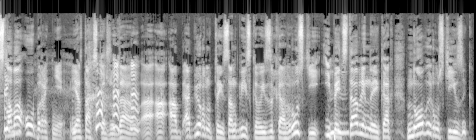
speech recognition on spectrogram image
слова оборотни, я так скажу, да, а, а, обернутые с английского языка в русский и представленные как новый русский язык.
